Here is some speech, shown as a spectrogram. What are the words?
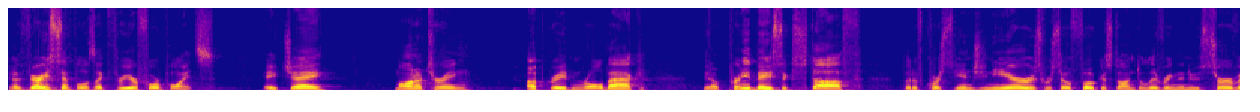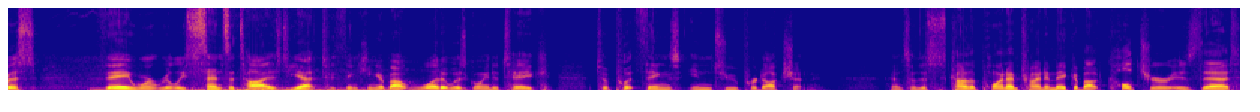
you know, very simple, it's like three or four points. HA, monitoring, upgrade and rollback, you know, pretty basic stuff, but of course the engineers were so focused on delivering the new service, they weren't really sensitized yet to thinking about what it was going to take to put things into production. And so this is kind of the point I'm trying to make about culture is that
